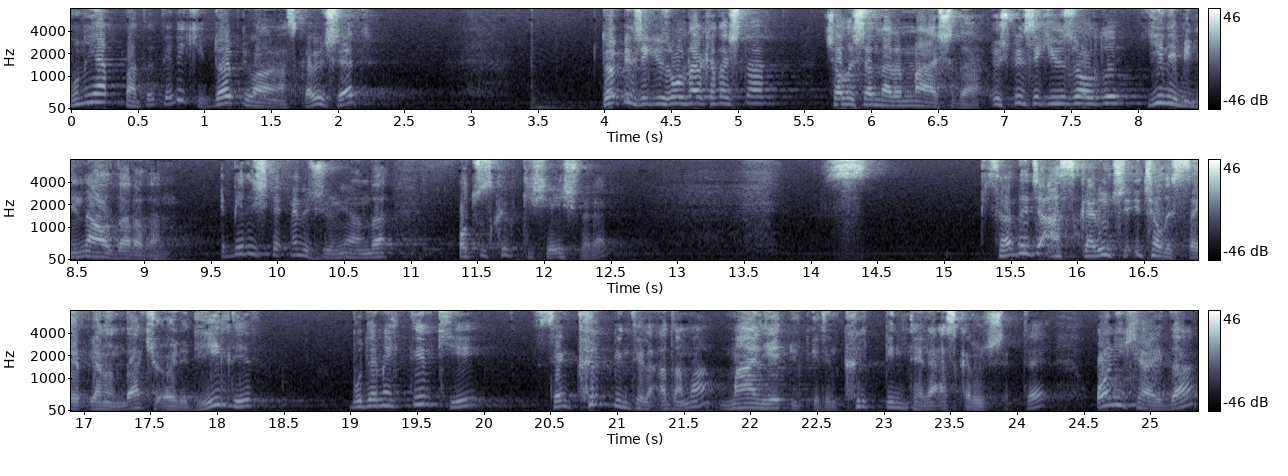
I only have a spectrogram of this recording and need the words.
Bunu yapmadı. Dedi ki 4000 olan asgari ücret 4800 oldu arkadaşlar. Çalışanların maaşı da 3800 oldu. Yine binini aldı aradan. E bir işletme düşünün yanında 30-40 kişiye iş veren. Sadece asgari ücretli çalışsa yanında ki öyle değildir. Bu demektir ki sen 40 bin TL adama maliyet yükledin. 40 bin TL asgari ücrette. 12 ayda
